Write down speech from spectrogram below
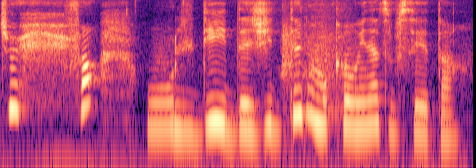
تحفة ولذيذة جدا ومكونات بسيطة.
